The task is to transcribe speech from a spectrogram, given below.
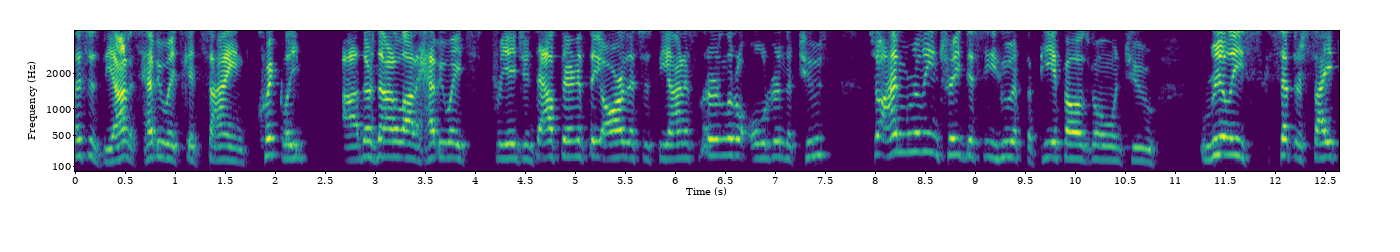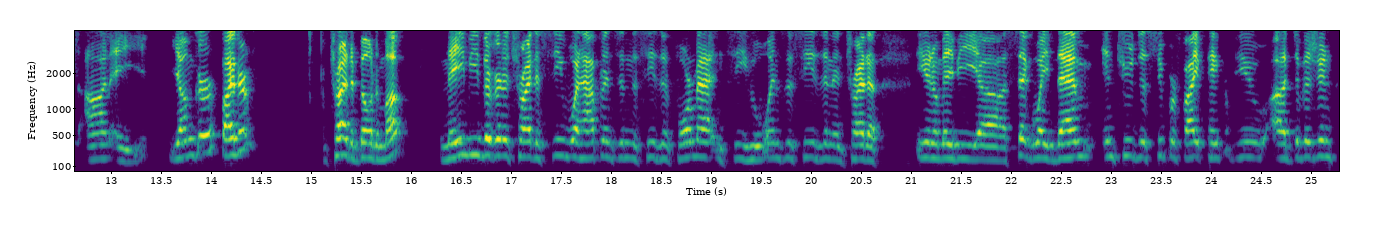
let's just be honest, heavyweights get signed quickly. Uh, there's not a lot of heavyweights free agents out there. And if they are, let's just be honest, they're a little older in the tooth. So I'm really intrigued to see who, if the PFL is going to really set their sights on a younger fighter, try to build him up. Maybe they're going to try to see what happens in the season format and see who wins the season and try to you know, maybe uh, segue them into the super fight pay per view uh, division.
